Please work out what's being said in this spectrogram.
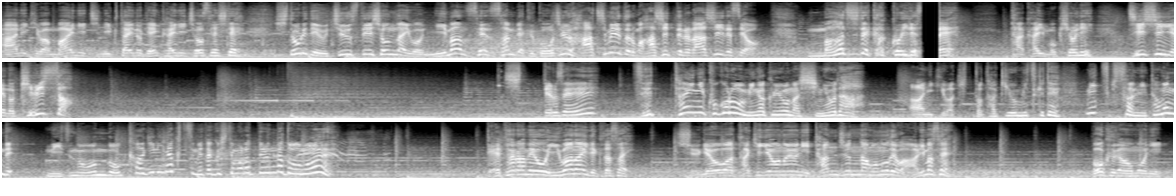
兄貴は毎日肉体の限界に挑戦して一人で宇宙ステーション内を2万1358メートルも走ってるらしいですよ。マジでかっこいいですね。高い目標に自身への厳しさ。ってるぜ。絶対に心を磨くような修行だ。兄貴はきっと滝を見つけて美月さんに頼んで水の温度を限りなく冷たくしてもらってるんだと思う。デタラメを言わないでください。修行は滝行のように単純なものではありません。僕が思うに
